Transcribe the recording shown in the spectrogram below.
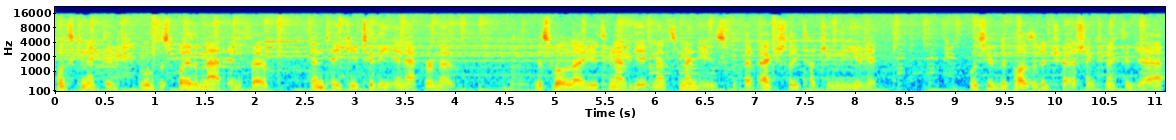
Once connected, it will display the Mat info, then take you to the in-app remote. This will allow you to navigate Mat's menus without actually touching the unit. Once you've deposited trash and connected your app,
